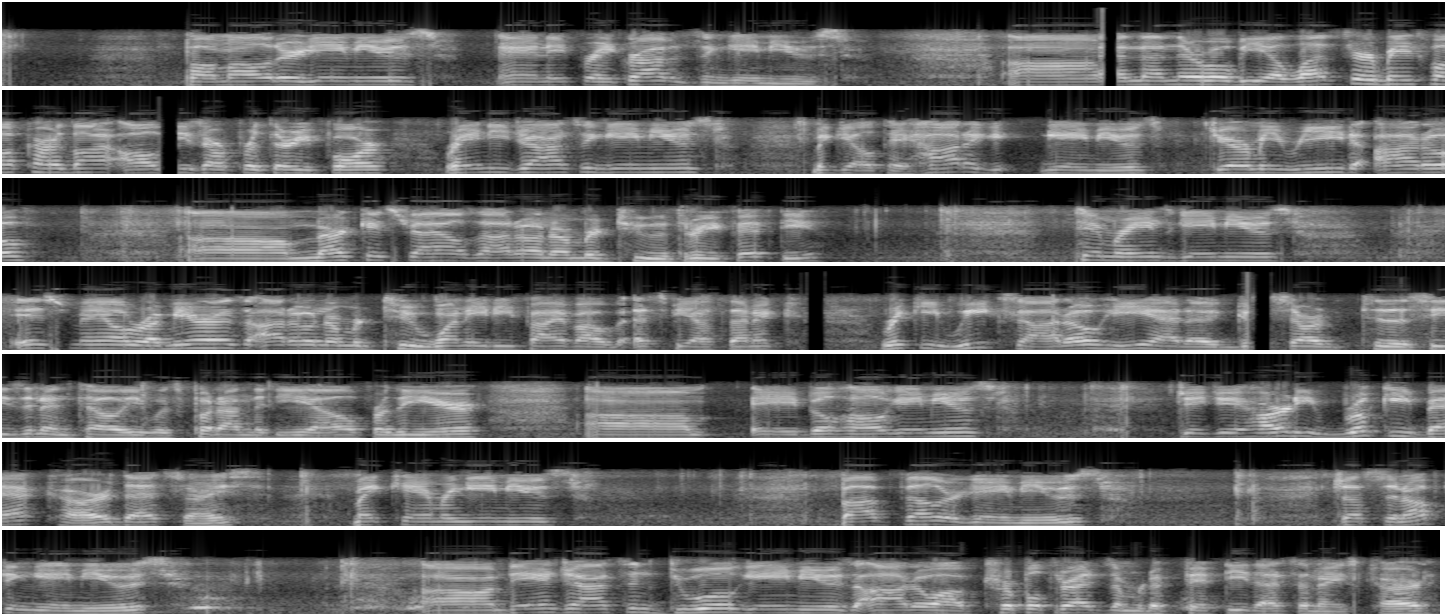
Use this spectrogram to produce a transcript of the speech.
Paul Molitor game used. And a Frank Robinson game used. Um, and then there will be a Lester baseball card lot. All these are for 34. Randy Johnson game used. Miguel Tejada game used. Jeremy Reed auto. Um, Marcus Giles auto number 2, 350. Tim Raines game used. Ishmael Ramirez auto number 2, 185 out of SP Authentic. Rickie Weeks auto, he had a good start to the season until he was put on the DL for the year. Um, a Bill Hall game used. JJ Hardy rookie back card, that's nice. Mike Cameron game used. Bob Feller game used. Justin Upton game used. Um, Dan Johnson, dual game use auto of triple threads, number to 50. That's a nice card.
